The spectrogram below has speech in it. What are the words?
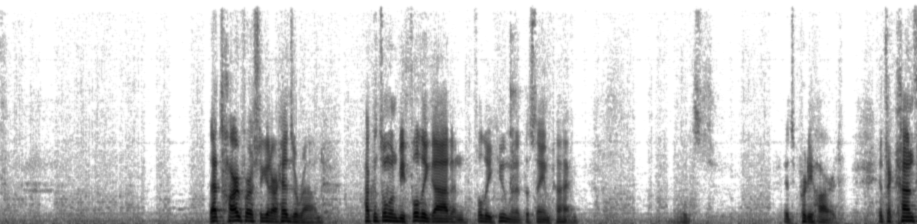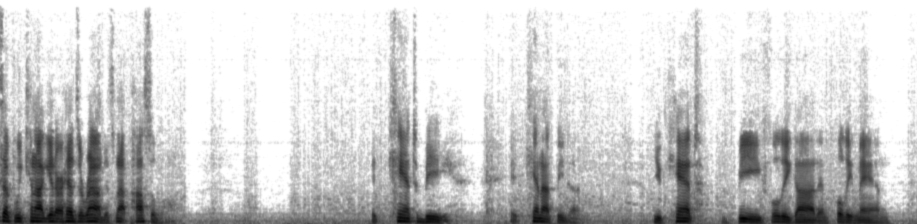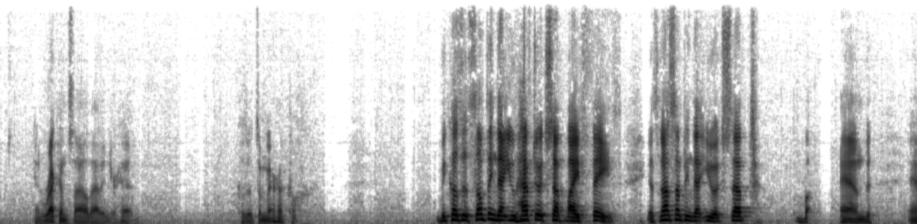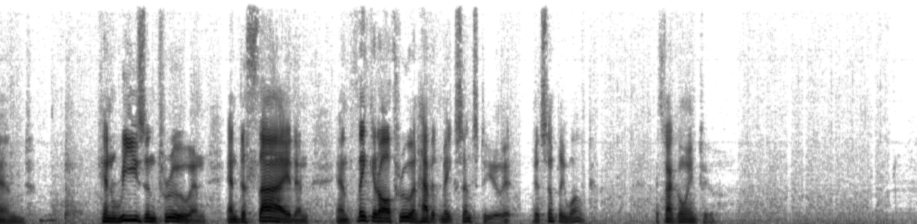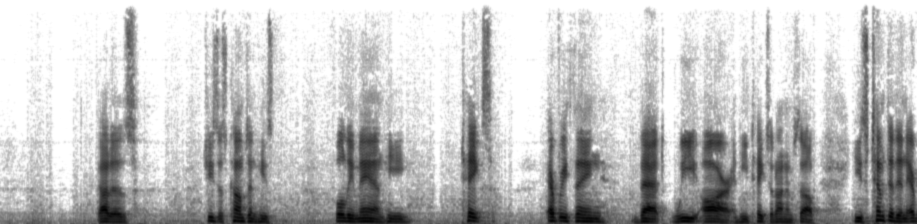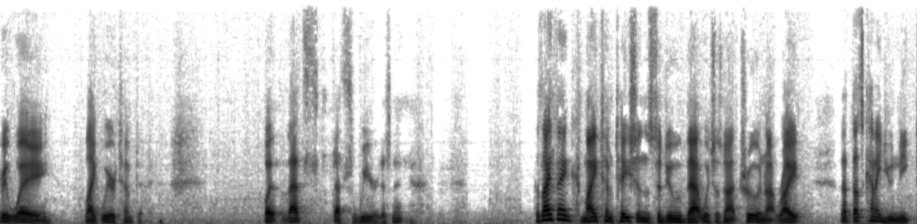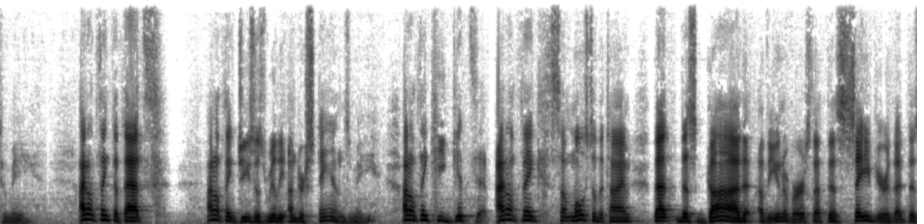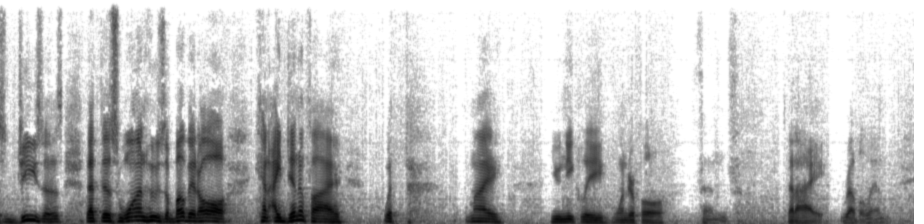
That's hard for us to get our heads around. How can someone be fully God and fully human at the same time? It's it's pretty hard. It's a concept we cannot get our heads around. It's not possible. It can't be. It cannot be done. You can't be fully God and fully man and reconcile that in your head because it's a miracle. Because it's something that you have to accept by faith. It's not something that you accept and and can reason through and, and decide and, and think it all through and have it make sense to you. It, it simply won't. It's not going to. God is, Jesus comes and he's fully man. He takes everything that we are and he takes it on himself. He's tempted in every way like we're tempted. But that's that's weird, isn't it? Because I think my temptations to do that which is not true and not right, that that's kind of unique to me. I don't think that that's, I don't think Jesus really understands me. I don't think he gets it. I don't think some, most of the time that this God of the universe, that this Savior, that this Jesus, that this one who's above it all can identify with my uniquely wonderful sins that I revel in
